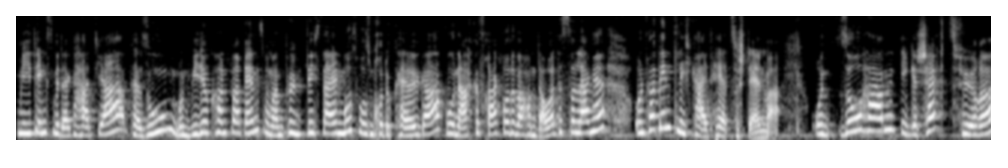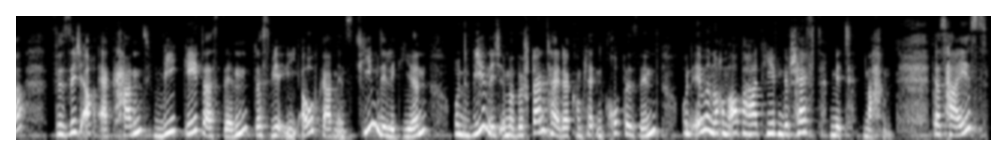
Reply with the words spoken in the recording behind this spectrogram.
Meetings mit der Katja per Zoom und Videokonferenz, wo man pünktlich sein muss, wo es ein Protokoll gab, wo nachgefragt wurde, warum dauert es so lange und Verbindlichkeit herzustellen war. Und so haben die Geschäftsführer für sich auch erkannt, wie geht das denn, dass wir die Aufgaben ins Team delegieren und wir nicht immer Bestandteil der kompletten Gruppe sind und immer noch im operativen Geschäft mitmachen. Das heißt,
